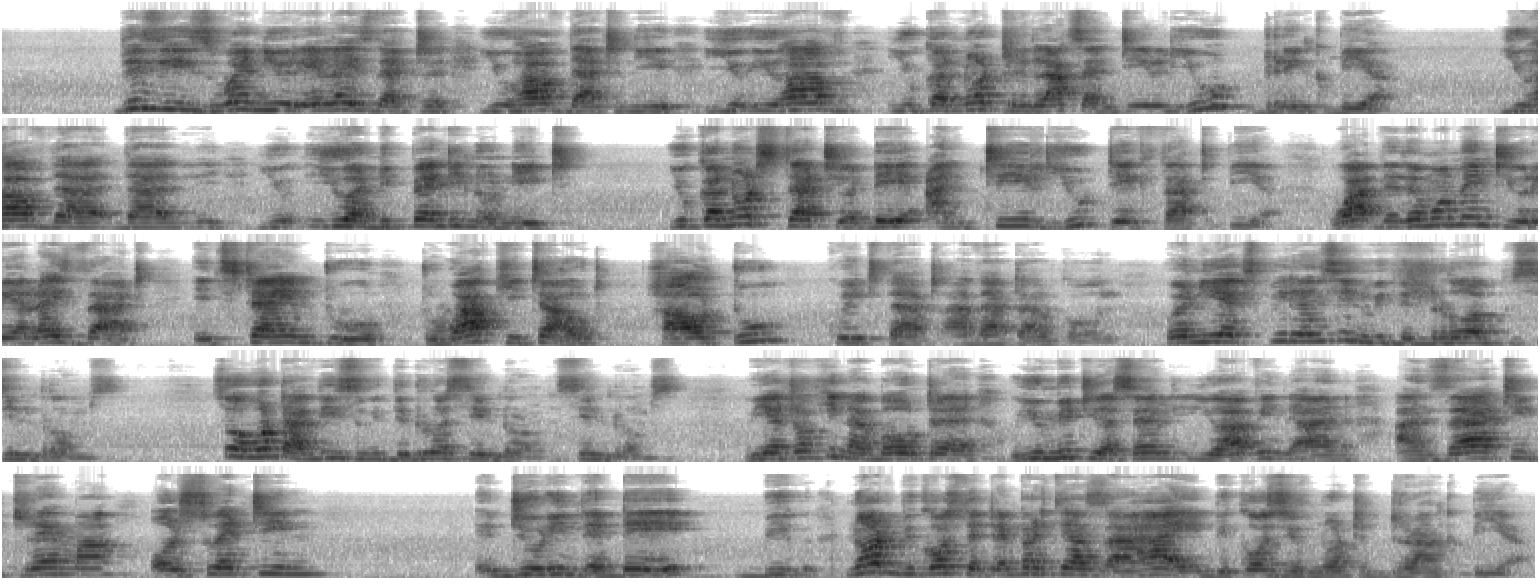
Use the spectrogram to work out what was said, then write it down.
This is when you realize that you have that you, you have you cannot relax until you drink beer. You have that that you you are depending on it. You cannot start your day until you take that beer. What the, the moment you realize that it's time to to work it out how to quit that uh, that alcohol. When you're experiencing withdrawal syndromes. So what are these withdrawal syndrome syndromes? We are talking about uh, you meet yourself you having an anxiety tremor or sweating uh, during the day be, not because the temperatures are high because you've not drunk beer.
